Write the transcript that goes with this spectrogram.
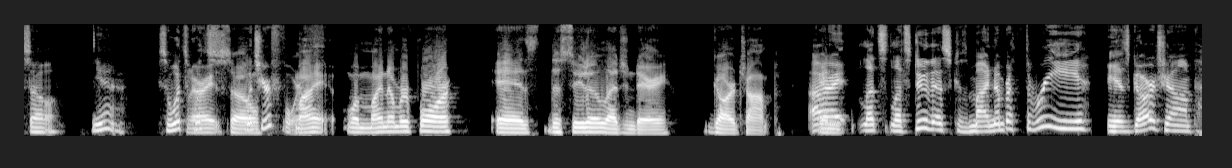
So yeah. So what's All what's, right, so what's your fourth? My well, my number four is the pseudo legendary Garchomp. All and- right, let's let's do this because my number three is Garchomp.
